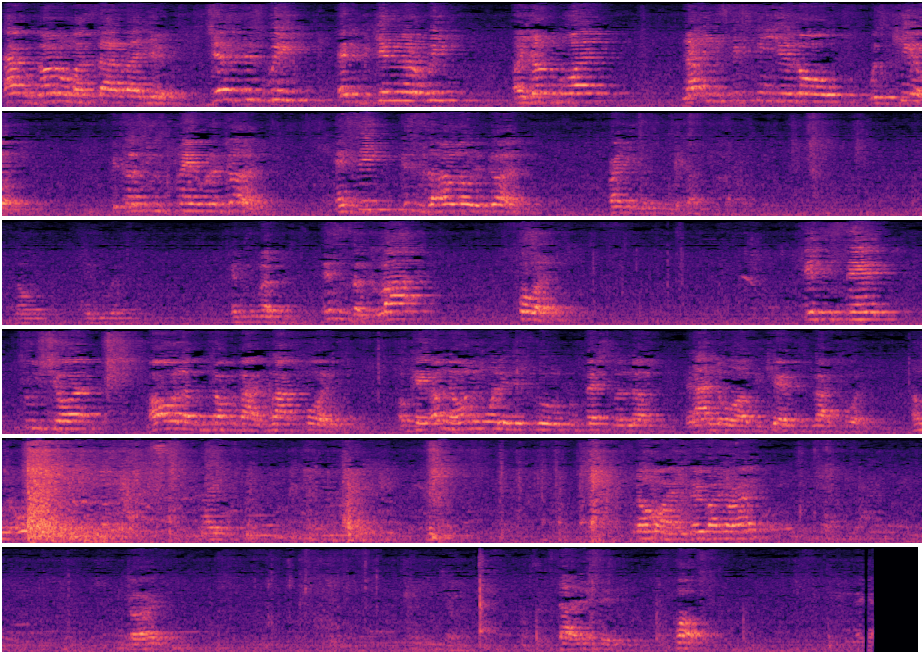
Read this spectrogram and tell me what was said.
I have a gun on my side right here. Just this week, at the beginning of the week, a young boy, not even 16 years old, was killed because he was playing with a gun. And see, this is an unloaded gun. Right here, this is the gun. No, empty weapon. Empty weapon. This is a Glock 40. 50 Cent, Too Short, all of them talk about Glock 40. Okay, I'm the only one in this room professional enough that I know of to carry this Glock 40. I'm the only one. Like, no, all right. Is everybody all right? You all right? Stop this shit. Walk.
